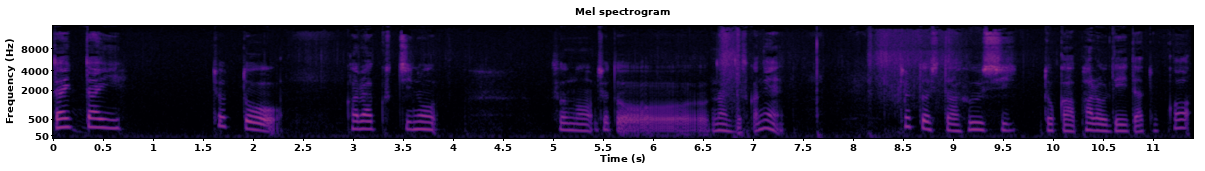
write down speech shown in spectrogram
だいたいちょっと辛口のそのちょっと何ですかね。ちょっとした風刺とかパロディだとか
